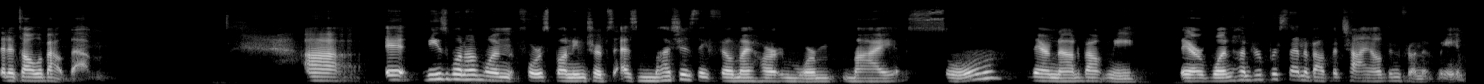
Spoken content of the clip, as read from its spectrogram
that it's all about them. Uh, it these one-on-one force bonding trips, as much as they fill my heart and warm my soul, they're not about me. They are 100% about the child in front of me.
